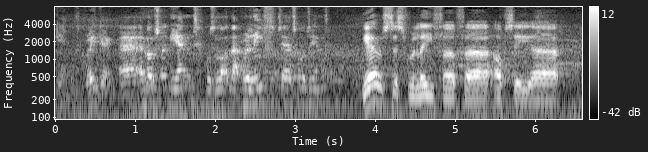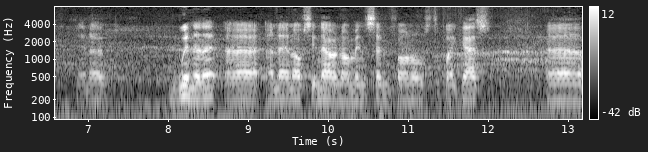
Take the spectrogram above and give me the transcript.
Yeah, it was a great game. Uh, emotion at the end was a lot of that relief towards the end. Yeah, it was just relief of uh, obviously, uh, you know, winning it, uh, and then obviously knowing I'm in the semi-finals to play Gaz. Uh,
